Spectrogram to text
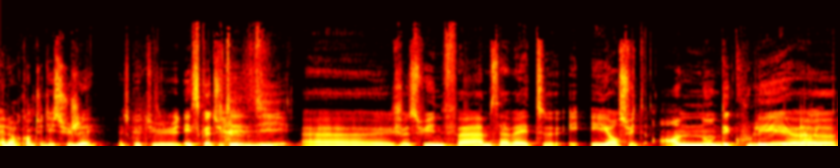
Alors, quand tu dis sujet, est-ce que tu est-ce que tu t'es dit euh, je suis une femme, ça va être et, ensuite en ont découlé euh, ah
